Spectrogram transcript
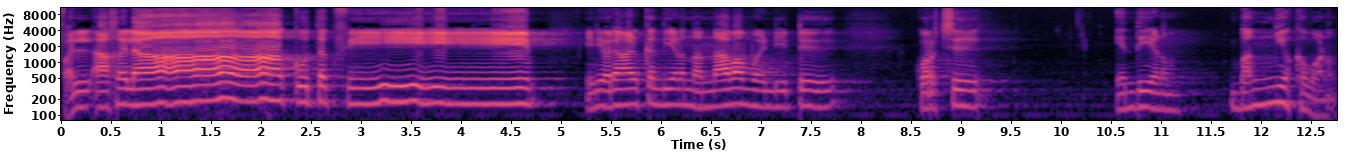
ഫൽ അഖ്ലാഖു തക്ഫീ. ഇനി ഒരാൾക്ക് എന്ത് ചെയ്യണം? നന്നാവാൻ വേണ്ടിയിട്ട് കുറച്ച് എന്ത് ചെയ്യണം? ഭംഗിയൊക്കെ വേണം.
